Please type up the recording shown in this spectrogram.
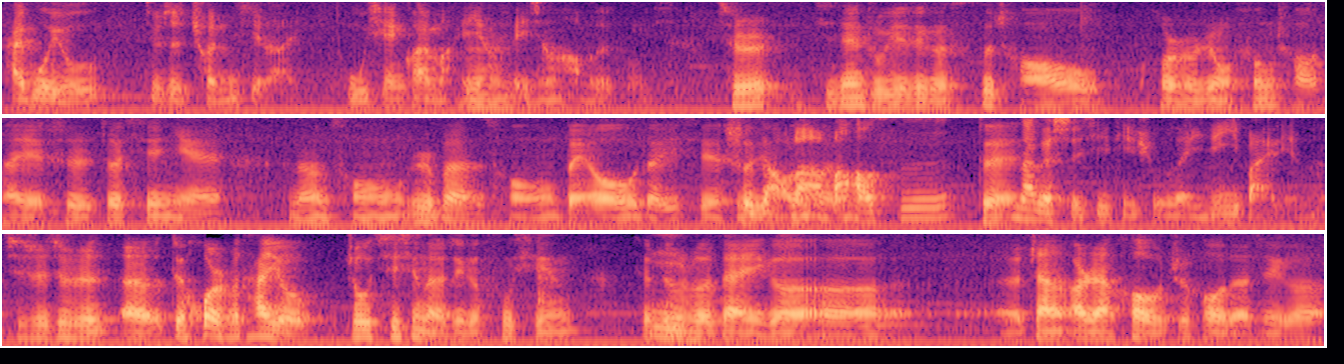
还不如。就是存起来五千块买一样非常好的东西。其实极简主义这个思潮或者说这种风潮，它也是这些年可能从日本、从北欧的一些设计早了，包豪斯对那个时期提出的，已经一百年了。其实就是呃对，或者说它有周期性的这个复兴，就比如说在一个呃。呃，战二战后之后的这个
